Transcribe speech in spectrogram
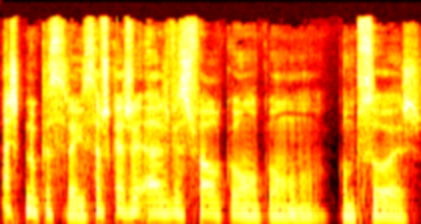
acho que nunca serei. Sabes que às, às vezes falo com, com, com pessoas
